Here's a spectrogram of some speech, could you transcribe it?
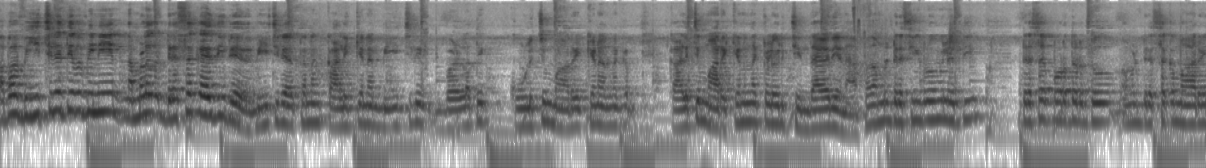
അപ്പോൾ ബീച്ചിലെത്തിയപ്പോൾ പിന്നെ നമ്മൾ ഡ്രസ്സൊക്കെ എഴുതിയിട്ടായിരുന്നു ബീച്ചിൽ എത്തണം കളിക്കണം ബീച്ചിൽ വെള്ളത്തിൽ കുളിച്ച് മറിക്കണം എന്നൊക്കെ കളിച്ച് മറിക്കണം എന്നൊക്കെയുള്ള ഒരു ചിന്താഗതിയാണ്. അപ്പോൾ നമ്മൾ ഡ്രസ്സിങ് റൂമിലെത്തി ഡ്രസ്സൊക്കെ പുറത്തെടുത്തു നമ്മൾ ഡ്രസ്സൊക്കെ മാറി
